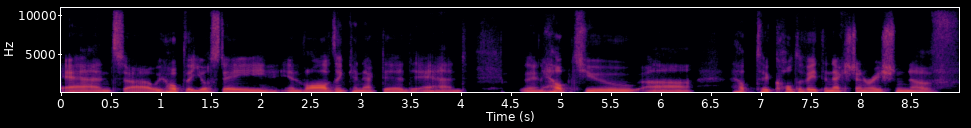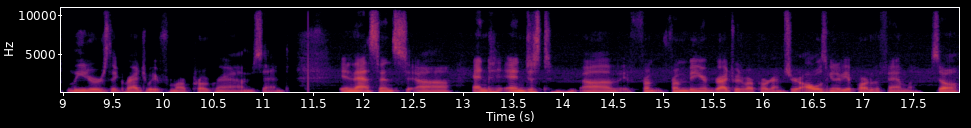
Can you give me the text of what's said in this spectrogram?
and uh, we hope that you'll stay involved and connected, and and help to uh, help to cultivate the next generation of leaders that graduate from our programs. And in that sense, uh, and and just uh, from from being a graduate of our programs, you're always going to be a part of the family. So.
